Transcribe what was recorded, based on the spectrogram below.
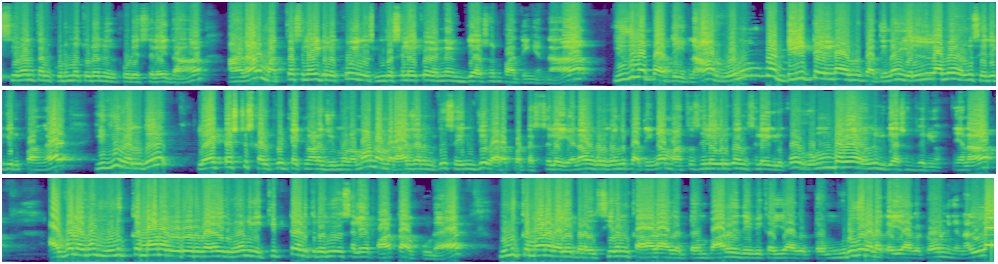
சிவன் தன் குடும்பத்துடன் இருக்கக்கூடிய சிலை தான். ஆனா மற்ற சிலைகளுக்கும் இந்த- இந்த சிலைக்கும் என்ன வித்தியாசம்னு பாத்தீங்கன்னா இதுல பாத்தீங்கன்னா ரொம்ப டீட்டெயில்டா வந்து பாத்தீங்கன்னா எல்லாமே வந்து செதுக்கி இருப்பாங்க இது வந்து லேட்டஸ்ட் ஸ்கல்பிட் டெக்னாலஜி மூலமா நம்ம ராஜாரம்பத்துக்கு செஞ்சு வரப்பட்ட சிலை. ஏன்னா உங்களுக்கு வந்து பாத்தீங்கன்னா மற்ற சிலைகளுக்கும் அந்த சிலைகளுக்கும் ரொம்பவே வந்து வித்தியாசம் தெரியும். ஏன்னா அவ்வளவு நுணுக்கமான ஒரு ஒரு வேலைகளும் நீங்க கிட்ட எடுத்துட்டு வந்து சிலையை பார்த்தா கூட நுணுக்கமான வேலைப்படங்கள் சிவன் காலாகட்டும் பார்வதி தேவி கையாகட்டும் முருகரோட கையாகட்டும் நீங்க நல்லா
